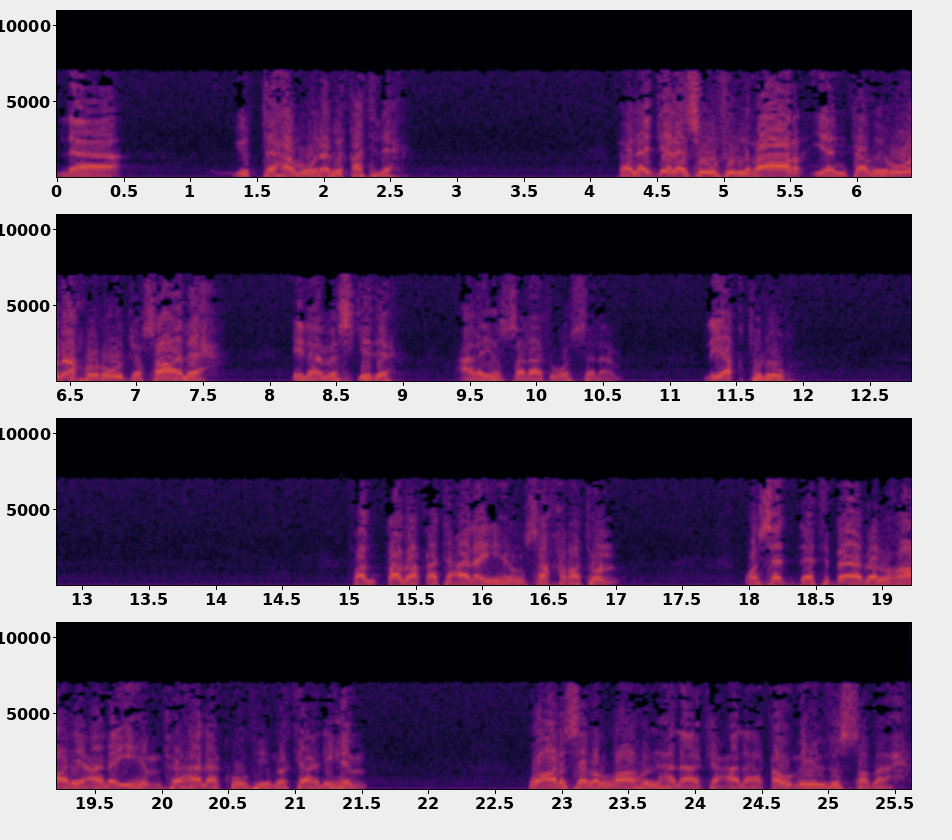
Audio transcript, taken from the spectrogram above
لا يتهمون بقتله. فلجلسوا في الغار ينتظرون خروج صالح إلى مسجده عليه الصلاة والسلام ليقتلوه. فانطبقت عليهم صخرة وسدت باب الغار عليهم فهلكوا في مكانهم وأرسل الله الهلاك على قومهم في الصباح.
